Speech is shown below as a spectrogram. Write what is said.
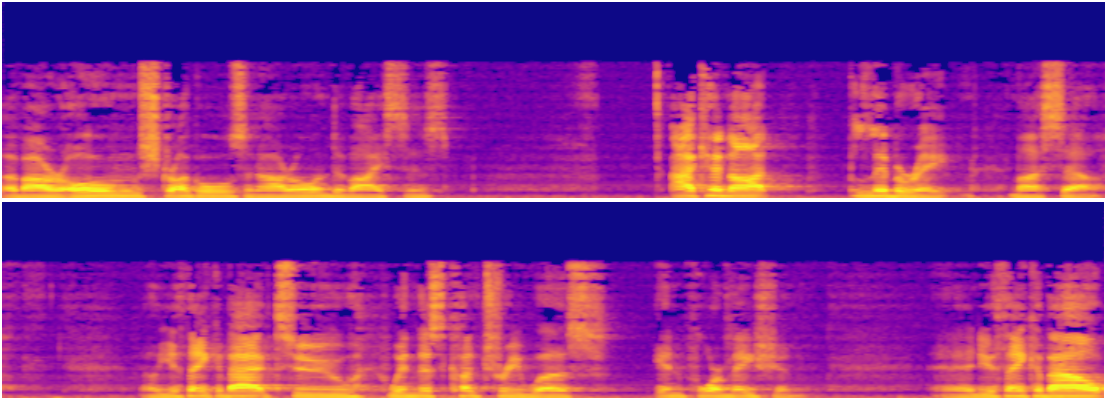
of our own struggles and our own devices. I cannot liberate myself. You think back to when this country was in formation. And you think about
